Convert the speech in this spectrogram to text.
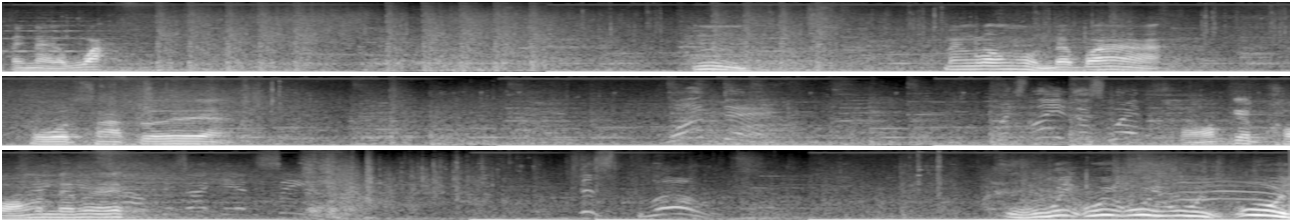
ไปไหนแล้ววะ อืมแม่งลองหนแบบว่าโหดสัตว์เลยอะ ก็บของกันได้ไหมอุ้ยอุ้ยอุ้ยอุ้ยอุ้ย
